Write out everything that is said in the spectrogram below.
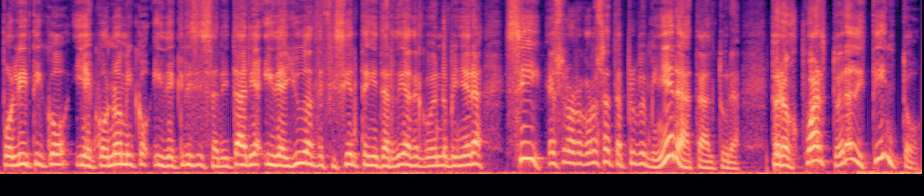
político y económico y de crisis sanitaria y de ayudas deficientes y tardías del gobierno Piñera. Sí, eso lo reconoce hasta el propio Piñera a esta altura. Pero el cuarto era distinto.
